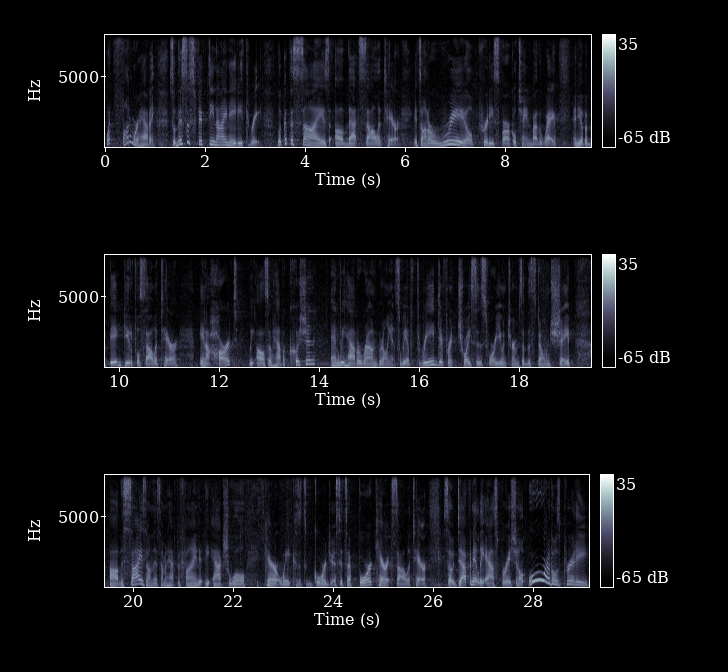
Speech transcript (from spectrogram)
What fun we're having. So this is $59.83. Look at the size of that solitaire. It's on a real pretty sparkle chain, by the way. And you have a big, beautiful solitaire in a heart. We also have a cushion and we have a round brilliant. So we have three different choices for you in terms of the stone shape. Uh, the size on this, I'm gonna have to find the actual carat weight because it's gorgeous. It's a four carat solitaire. So definitely aspirational. Ooh, are those pretty.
